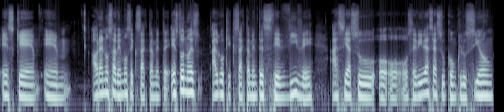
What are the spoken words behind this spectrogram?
Es que em, ahora no sabemos exactamente, esto no es algo que exactamente se vive hacia su, o, o- o se vive hacia su conclusión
